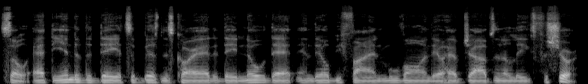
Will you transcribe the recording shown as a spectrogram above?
So at the end of the day, it's a business Carr added. They know that and they'll be fine. Move on. They'll have jobs in the leagues for sure.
